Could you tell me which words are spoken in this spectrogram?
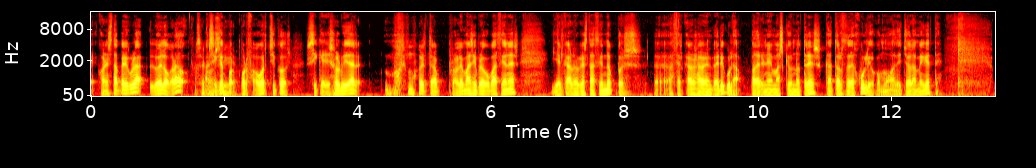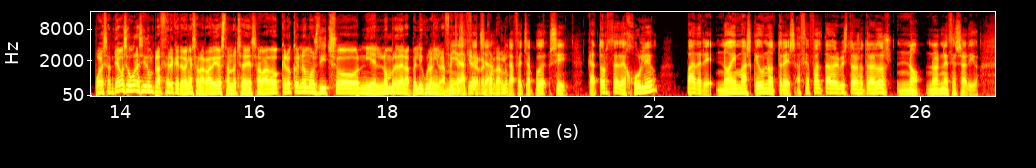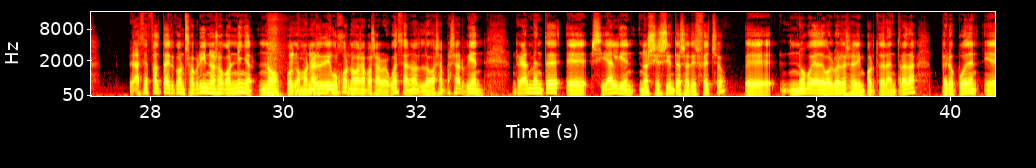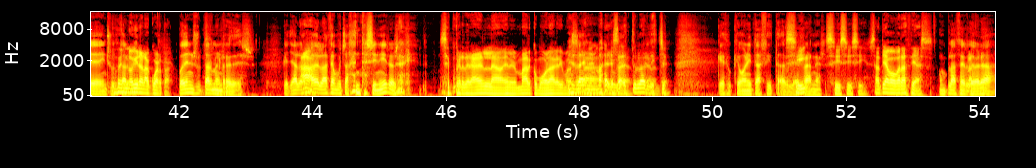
con esta película lo he logrado. Así que, por, por favor, chicos, si queréis olvidar vuestros problemas y preocupaciones y el calor que está haciendo, pues eh, acercaros a ver mi película. Padre no hay más que uno, tres, 14 de julio, como ha dicho el amiguete. Pues Santiago, seguro ha sido un placer que te vengas a la radio esta noche de sábado. Creo que no hemos dicho ni el nombre de la película ni la fecha, Ni la si quieres recordarlo. La fecha, pues, sí, 14 de julio. Padre, no hay más que uno, tres. ¿Hace falta haber visto las otras dos? No, no es necesario. ¿Hace falta ir con sobrinos o con niños? No, porque como no es de dibujos no vas a pasar vergüenza, ¿no? Lo vas a pasar bien. Realmente, eh, si alguien no se siente satisfecho, eh, no voy a devolverles el importe de la entrada, pero pueden eh, insultarme. no ir a la cuarta. Pueden insultarme en redes. Que ya lo, Ah. lo hace mucha gente sin ir, o sea que... Se perderá en, la- en el mar como lágrimas. Esa en el mar, esa- tú lo has dicho. Qué, qué bonita cita de Blade Sí, Runner. sí, sí, sí. Santiago, gracias. Un placer, de verdad.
